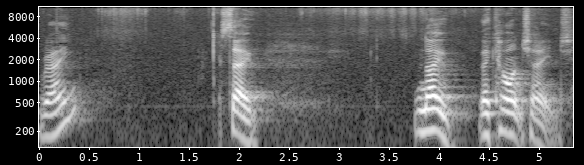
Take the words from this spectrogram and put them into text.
right? So, no, they can't change.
